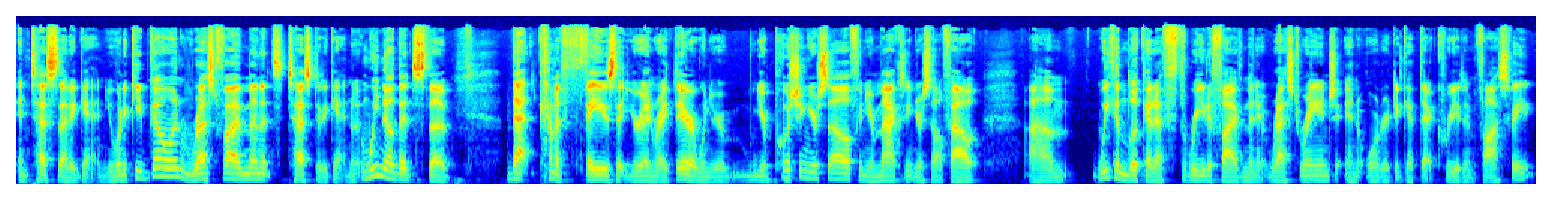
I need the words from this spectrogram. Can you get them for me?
and test that again. You want to keep going, rest five minutes, test it again. And we know that's the that kind of phase that you're in right there when you're you're pushing yourself and you're maxing yourself out. Um, we can look at a three to five minute rest range in order to get that creatine phosphate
